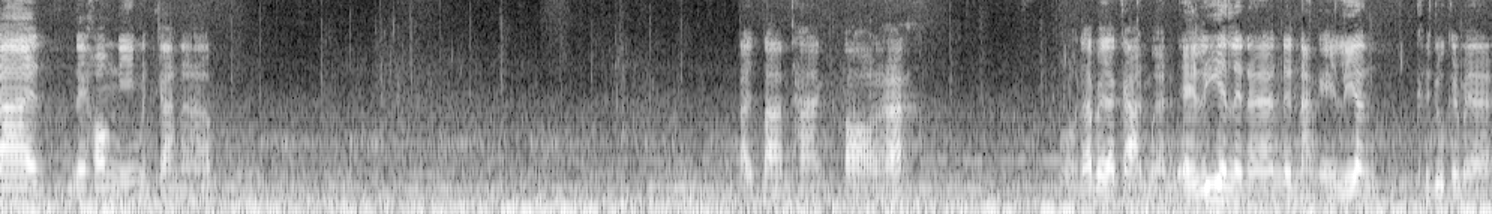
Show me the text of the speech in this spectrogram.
ได้ในห้องนี้เหมือนกันนะครับไปตามทางต่อนะฮะโอ้ได้บรรยากาศเหมือนเอเลี่ยนเลยนะในหนังเอเลี่ยนเคยดูกันไหมฮะ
